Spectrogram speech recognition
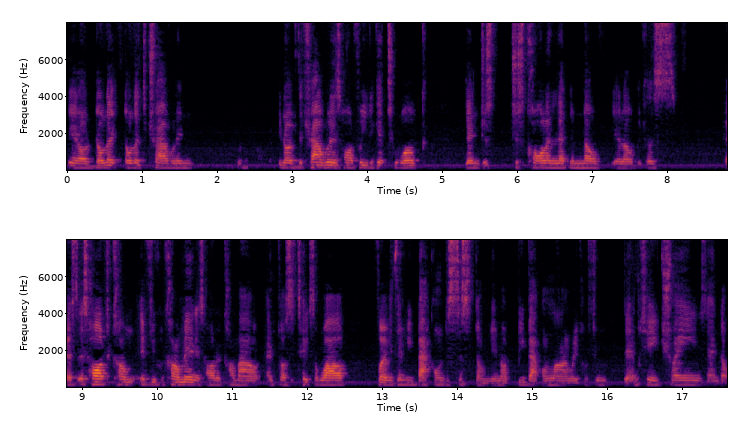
you know, don't let don't let the traveling. You know, if the travel is hard for you to get to work, then just just call and let them know. You know, because it's, it's hard to come if you can come in it's hard to come out. And plus it takes a while for everything to be back on the system you know be back online when it comes to the MTA trains and the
